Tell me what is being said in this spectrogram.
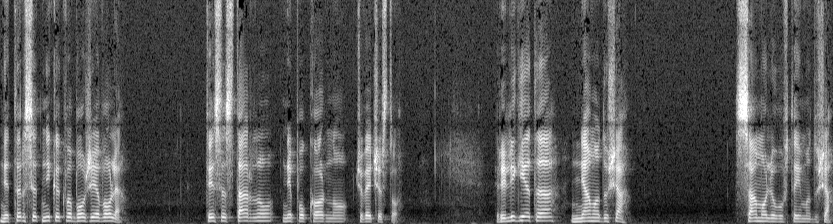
не търсят никаква Божия воля. Те са старно, непокорно човечество. Религията няма душа. Само любовта има душа.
